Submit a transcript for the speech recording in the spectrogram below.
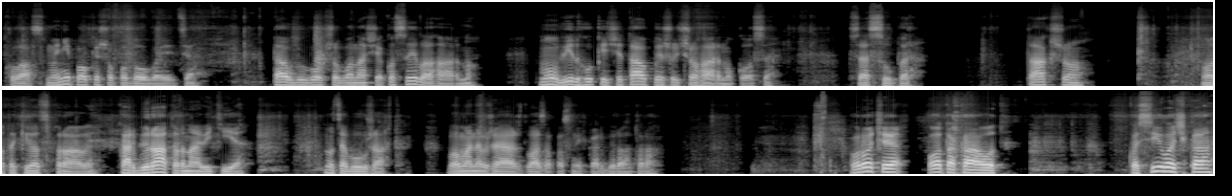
Клас. Мені поки що подобається. Дав би Бог, щоб вона ще косила гарно. Ну, відгуки читав, пишуть, що гарно косе. Все супер. Так що, отакі от справи. Карбюратор навіть є. Ну, це був жарт. Бо в мене вже аж два запасних карбюратора. Коротше, отака от косілочка.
